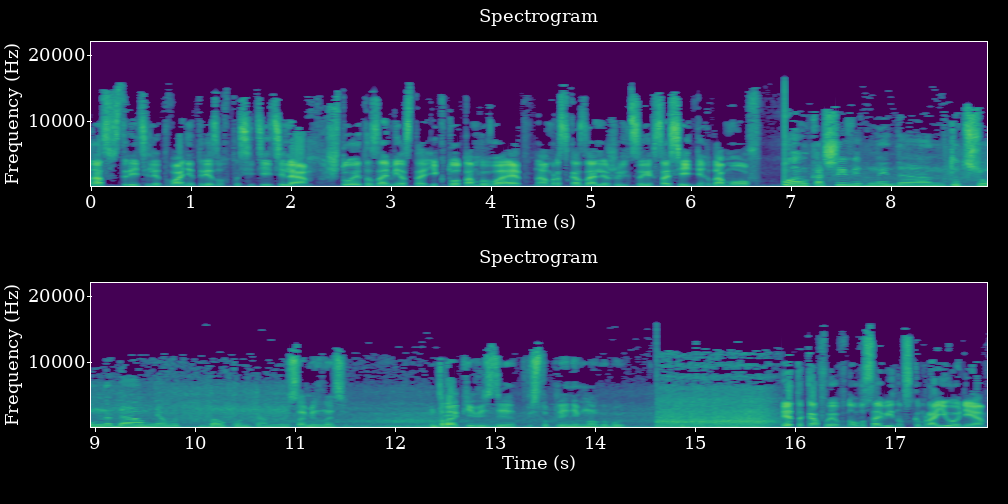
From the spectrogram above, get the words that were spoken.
Нас встретили два нетрезвых посетителя. Что это за место и кто там бывает, нам рассказали жильцы соседних домов. Ну, алкаши видны, да. Тут шумно, да, у меня вот балкон там. Сами знаете, драки везде, преступлений много будет. Это кафе в Новосавиновском районе.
